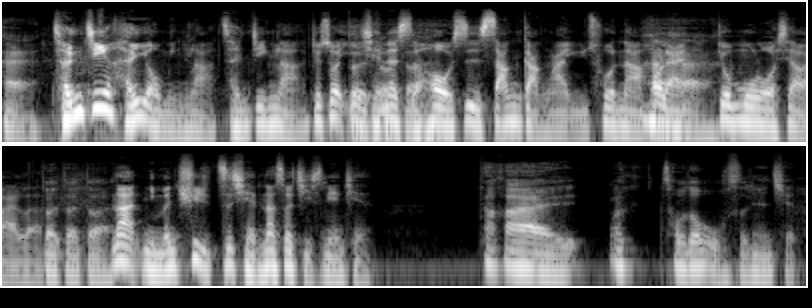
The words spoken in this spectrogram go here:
哎，曾经很有名啦，曾经啦，就说以前的时候是商港啊、渔村啊，后来就没落下来了。对对对。那你们去之前，那时候几十年前，大概差不多五十年前。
